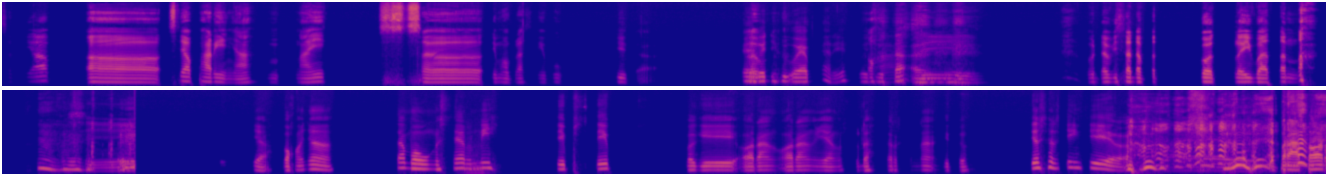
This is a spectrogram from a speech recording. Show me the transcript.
setiap eh setiap harinya naik se 15.000 ribu Kita. Kayak gaji UMR ya, 2 Oh, juta. Udah bisa dapet god play button Asik. ya, pokoknya kita mau nge-share nih tips-tips bagi orang-orang yang sudah terkena gitu. Cil searching Cil. Operator.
